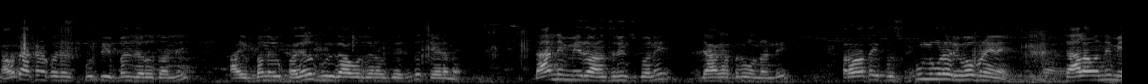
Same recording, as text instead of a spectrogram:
కాబట్టి అక్కడ కొంచెం పూర్తి ఇబ్బంది జరుగుతుంది. ఆ ఇబ్బందులకు ప్రజలకు గురి కాకూడదనే ఉద్దేశంతో చేయడమే. దాన్ని మీరు అనుసరించుకొని జాగ్రత్తగా ఉండండి. తర్వాత ఇప్పుడు స్కూళ్ళు కూడా రిఓపెన్ అయినాయి. చాలామంది మీ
